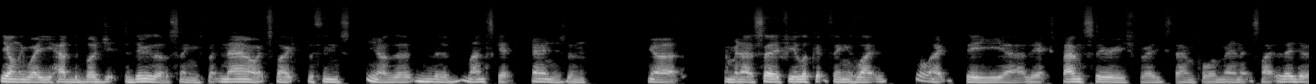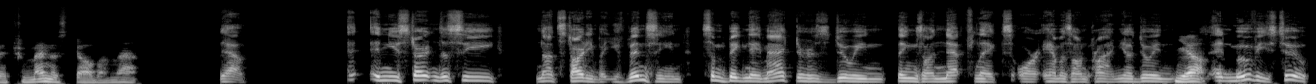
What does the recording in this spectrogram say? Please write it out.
the only way you had the budget to do those things. But now it's like the things, you know, the, the landscape's changed and, you know, I mean, I'd say if you look at things like like the uh, the Expanse series, for example, I mean, it's like they do a tremendous job on that. Yeah, and you're starting to see not starting, but you've been seeing some big name actors doing things on Netflix or Amazon Prime. You know, doing yeah, and movies too.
